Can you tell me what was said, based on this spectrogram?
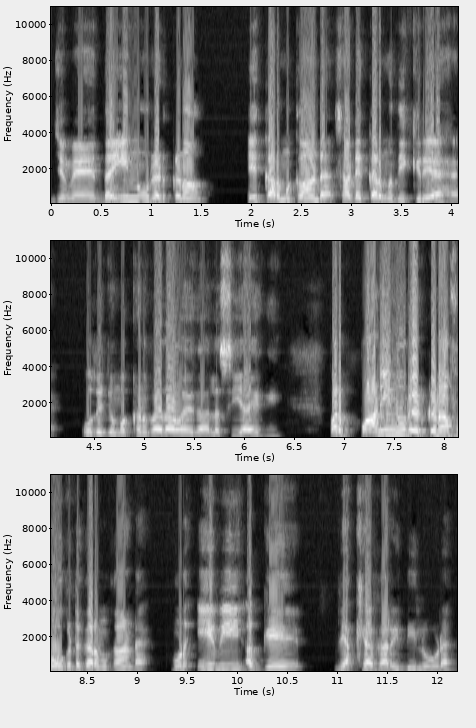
ਜਿਵੇਂ ਦਹੀਂ ਨੂੰ ਰੜਕਣਾ, ਇਹ ਕਰਮਕਾਂਡ ਹੈ। ਸਾਡੇ ਕਰਮ ਦੀ ਕਿਰਿਆ ਹੈ। ਉਹਦੇ ਚੋਂ ਮੱਖਣ ਪੈਦਾ ਹੋਏਗਾ, ਲੱਸੀ ਆਏਗੀ। ਪਰ ਪਾਣੀ ਨੂੰ ਰੜਕਣਾ ਫੋਕਟ ਕਰਮਕਾਂਡ ਹੈ। ਹੁਣ ਇਹ ਵੀ ਅੱਗੇ ਵਿਆਖਿਆਕਾਰੀ ਦੀ ਲੋੜ ਹੈ।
